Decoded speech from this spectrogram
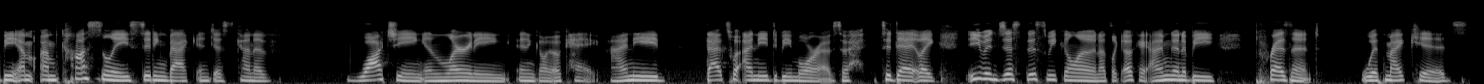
being. I'm, I'm constantly sitting back and just kind of watching and learning and going, okay, I need that's what I need to be more of. So today, like even just this week alone, I was like, okay, I'm going to be present with my kids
